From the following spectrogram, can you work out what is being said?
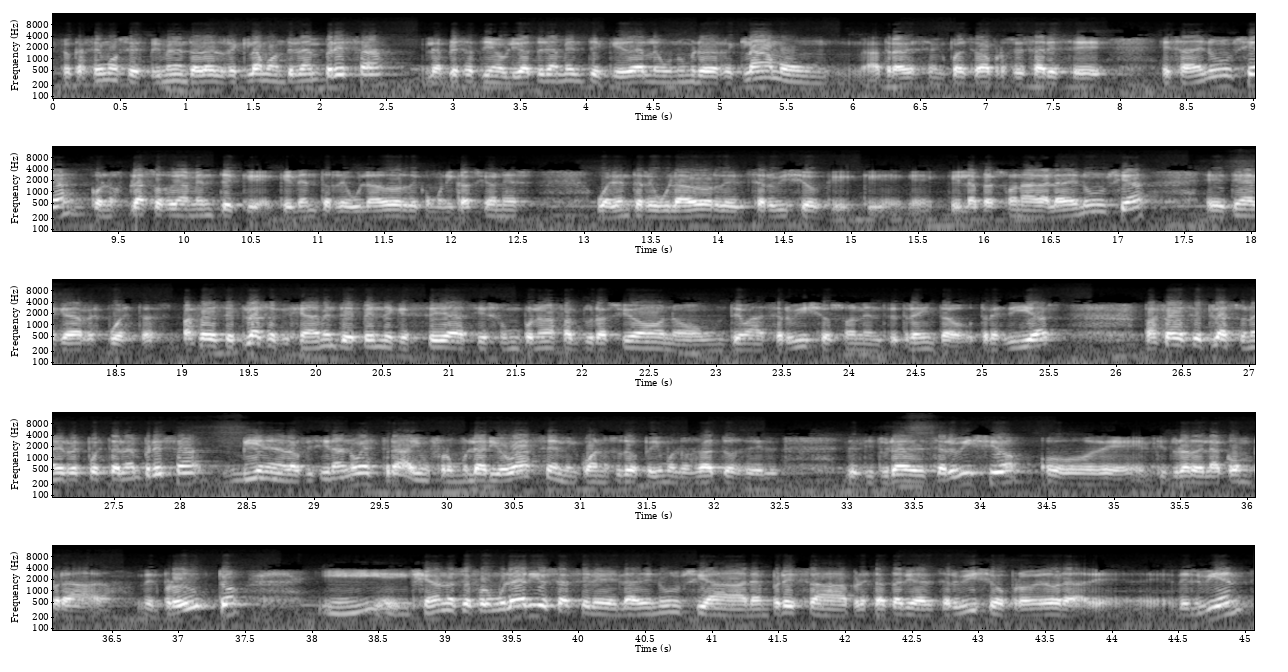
Lo que hacemos es primero entablar el reclamo ante la empresa, la empresa tiene obligatoriamente que darle un número de reclamo a través del cual se va a procesar ese, esa denuncia, con los plazos obviamente que, el ente regulador de comunicaciones o el ente regulador del servicio que, que, la persona haga la denuncia eh, tenga que dar respuestas. Pasado ese plazo, que generalmente depende que sea si es un problema de facturación o un tema de servicio, son entre 30 o 3 días, Pasado ese plazo no hay respuesta de la empresa, vienen a la oficina nuestra, hay un formulario base en el cual nosotros pedimos los datos del, titular del servicio o del titular de la compra del producto y eh, llenando ese formulario se hace la denuncia a la empresa prestataria del servicio o proveedora del bien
